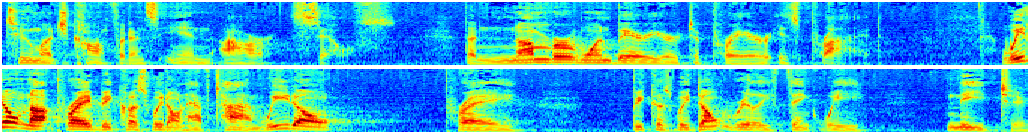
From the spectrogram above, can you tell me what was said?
too much confidence in ourselves. The number one barrier to prayer is pride. We don't not pray because we don't have time. We don't pray because we don't really think we need to.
